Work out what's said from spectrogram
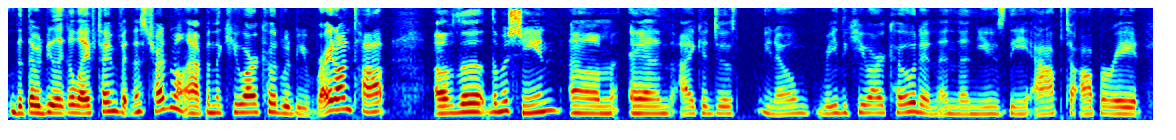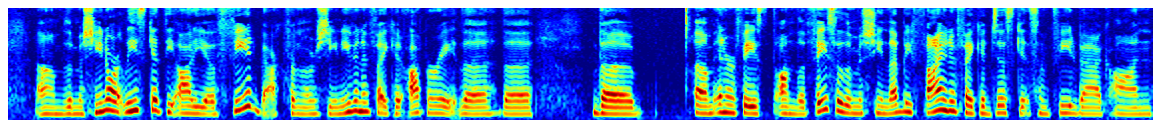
but there would be like a Lifetime Fitness treadmill app, and the QR code would be right on top of the the machine um, and i could just you know read the qr code and, and then use the app to operate um, the machine or at least get the audio feedback from the machine even if i could operate the the the um, interface on the face of the machine that'd be fine if i could just get some feedback on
